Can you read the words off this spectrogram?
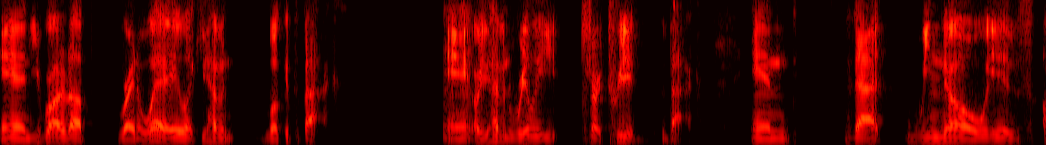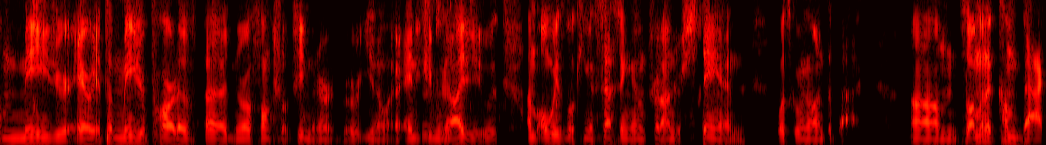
And you brought it up right away, like you haven't looked at the back, and Mhm. or you haven't really start treated the back, and that we know is a major area. It's a major part of uh, neurofunctional treatment, or, or you know any treatment that I do. I'm always looking, assessing, and trying to understand what's going on at the back. Um, so I'm going to come back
